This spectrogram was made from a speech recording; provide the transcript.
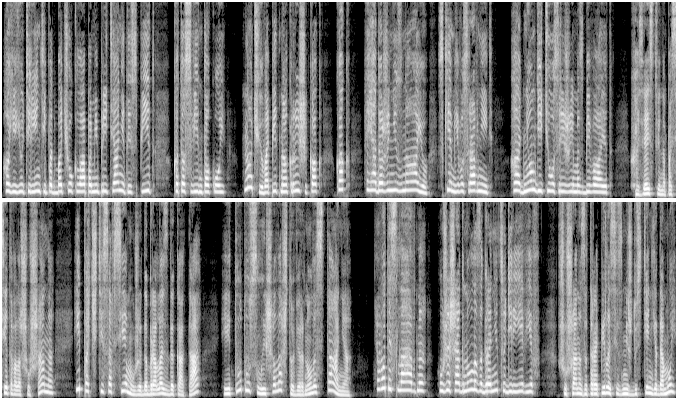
а ее Терентий под бочок лапами притянет и спит. Котосвин такой. Ночью вопит на крыше, как... как... Я даже не знаю, с кем его сравнить. А днем дитё с режима сбивает». Хозяйственно посетовала Шушана и почти совсем уже добралась до кота, И тут услышала, что вернулась Таня. «Вот и славно! Уже шагнула за границу деревьев!» Шушана заторопилась из междустенья домой,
